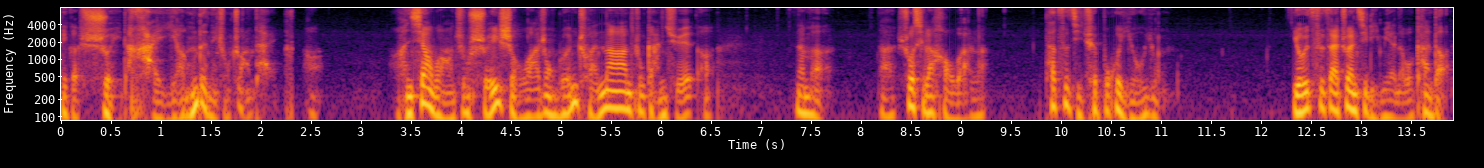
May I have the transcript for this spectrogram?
那个水的海洋的那种状态啊，很向往这种水手啊，这种轮船呐那种感觉啊。那么啊，说起来好玩了，他自己却不会游泳。有一次在传记里面呢，我看到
